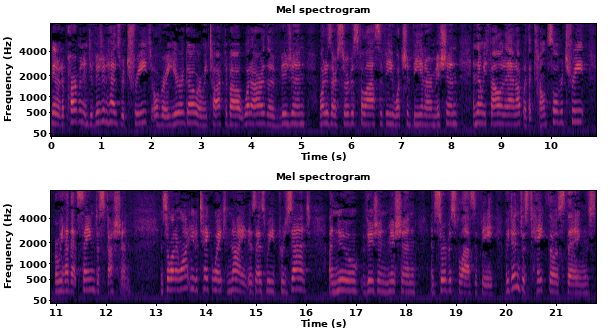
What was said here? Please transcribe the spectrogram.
We had a department and division heads retreat over a year ago where we talked about what are the vision, what is our service philosophy, what should be in our mission, and then we followed that up with a council retreat where we had that same discussion. And so what I want you to take away tonight is as we present a new vision, mission, and service philosophy, we didn't just take those things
